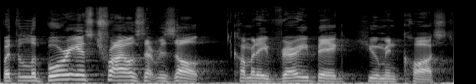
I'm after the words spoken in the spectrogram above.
But the laborious trials that result come at a very big human cost.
